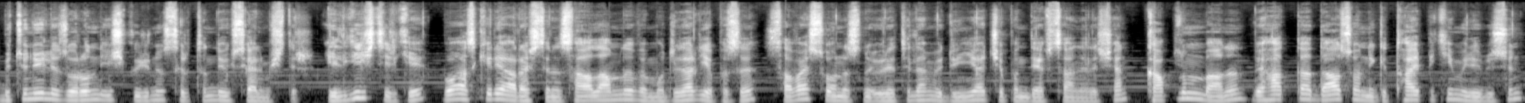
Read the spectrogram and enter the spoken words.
bütünüyle zorunlu iş gücünün sırtında yükselmiştir. İlginçtir ki bu askeri araçların sağlamlığı ve modüler yapısı savaş sonrasında üretilen ve dünya çapında efsaneleşen kaplumbağanın ve hatta daha sonraki Type 2 minibüsün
